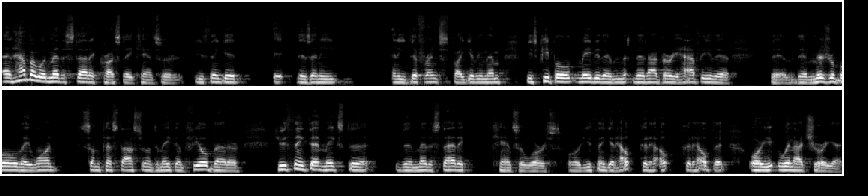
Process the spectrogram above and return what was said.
And how about with metastatic prostate cancer? Do you think it, it there's any any difference by giving them these people maybe they're they're not very happy they're they're they're miserable they want some testosterone to make them feel better. Do you think that makes the the metastatic cancer worse or do you think it help could help could help it or you, we're not sure yet?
